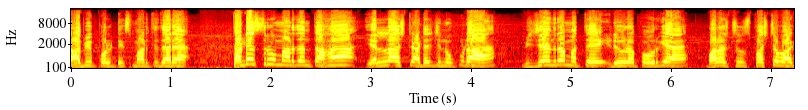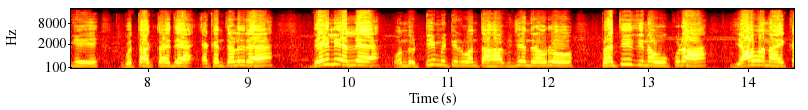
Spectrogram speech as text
ಲಾಬಿ ಪೊಲಿಟಿಕ್ಸ್ ಮಾಡ್ತಿದ್ದಾರೆ. ತಟಸ್ಥರು ಮಾಡಿದಂತಹ ಎಲ್ಲ ಸ್ಟ್ರಾಟಜಿನೂ ಕೂಡ ವಿಜೇಂದ್ರ ಮತ್ತು ಯಡಿಯೂರಪ್ಪ ಅವ್ರಿಗೆ ಭಾಳಷ್ಟು ಸ್ಪಷ್ಟವಾಗಿ ಗೊತ್ತಾಗ್ತಾ ಇದೆ. ಯಾಕಂತ ಹೇಳಿದ್ರೆ ದೆಹಲಿಯಲ್ಲೇ ಒಂದು ಟೀಮ್ ಇಟ್ಟಿರುವಂತಹ ವಿಜೇಂದ್ರ ಅವರು ಪ್ರತಿದಿನವೂ ಕೂಡ ಯಾವ ನಾಯಕ,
